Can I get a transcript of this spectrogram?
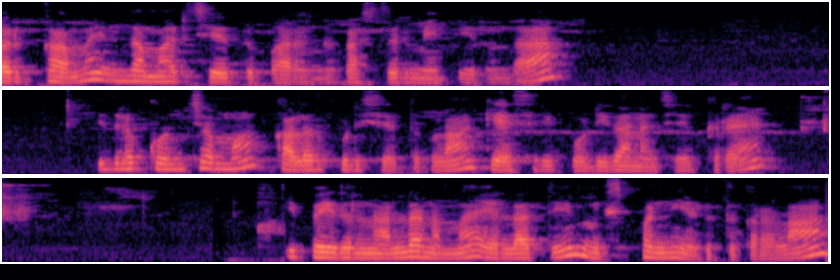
வறுக்காமல் இந்த மாதிரி சேர்த்து பாருங்கள் கஸ்தூரி மேத்தி இருந்தால். இதில் கொஞ்சமாக கலர் பொடி சேர்த்துக்கலாம். கேசரி பொடி தான் நான் சேர்க்குறேன். இப்போ இதில் நல்லா நம்ம எல்லாத்தையும் மிக்ஸ் பண்ணி எடுத்துக்கிறலாம்.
